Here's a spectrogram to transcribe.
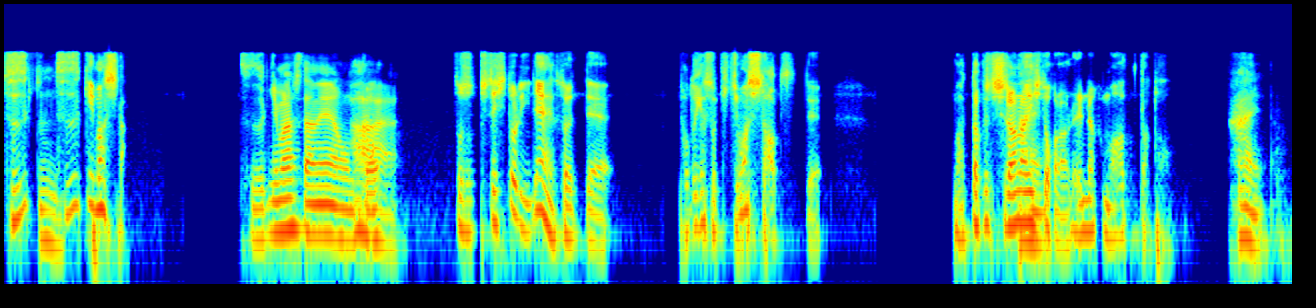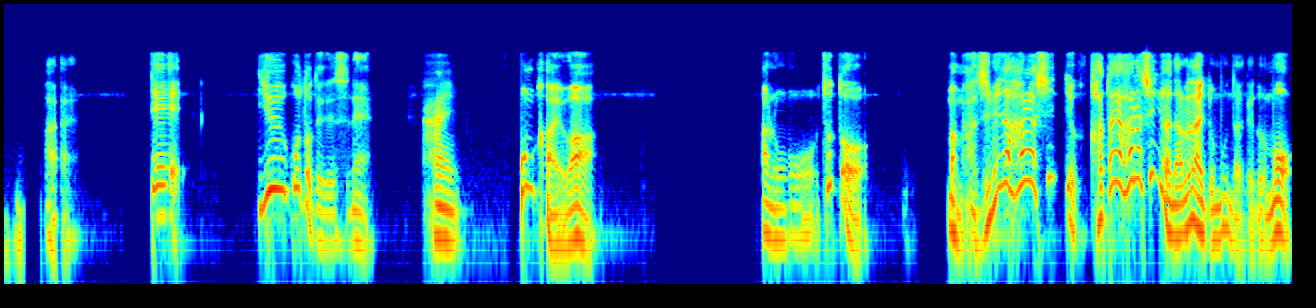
続き、うん続きました。続きましたね、本当。はい。そして一人ね、そうやって、ポッドキャスト聞きましたっつって、全く知らない人から連絡もあったと。はい。はい。で、いうことでですね、はい。今回は、あのちょっと、まあ、真面目な話っていうか、硬い話にはならないと思うんだけども、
